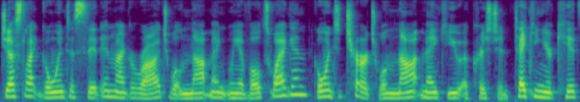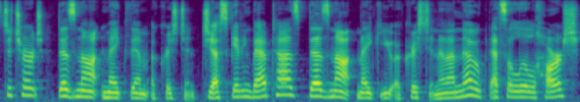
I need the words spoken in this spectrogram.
Just like going to sit in my garage will not make me a Volkswagen, going to church will not make you a Christian. Taking your kids to church does not make them a Christian. Just getting baptized does not make you a Christian. And I know that's a little harsh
